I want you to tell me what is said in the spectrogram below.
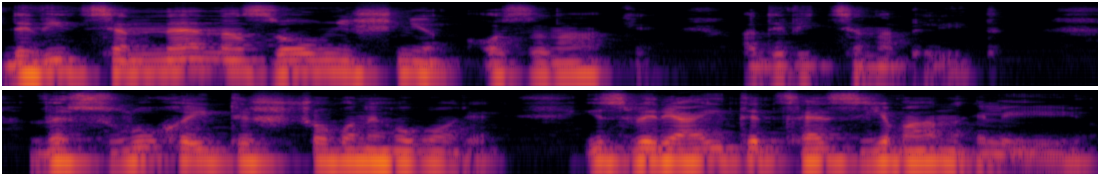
дивіться не на зовнішні ознаки, а дивіться на плід. Ви слухайте, що вони говорять, і звіряйте це з Євангелією.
